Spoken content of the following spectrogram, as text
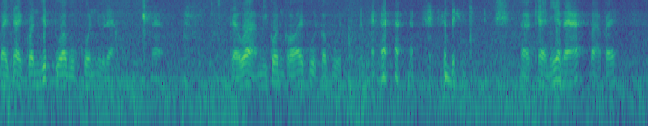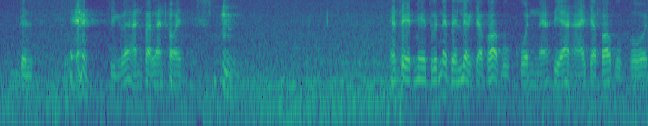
ไม่ใช่คนยึดตัวบุคคลอยู่แล้วนะแต่ว่ามีคนขอให้พูดก็พูด แค่นี้นะฝากไปเป็นสิ่งละอันฝันละน้อยเศษเมถุนเนี่ยเป็นเรื่องเฉพาะบุคคลนะเสียหายเฉพาะบุคคล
